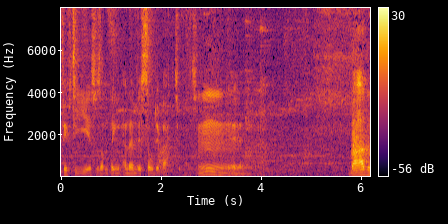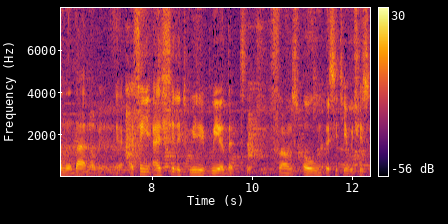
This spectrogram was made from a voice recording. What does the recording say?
50 years or something, and then they sold it back to France. Mm. Yeah, yeah. But other than that, not really. Yeah, I think I feel it really weird that uh, France own a city which is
